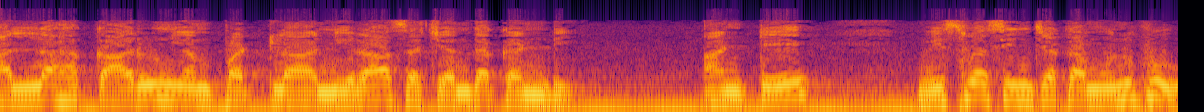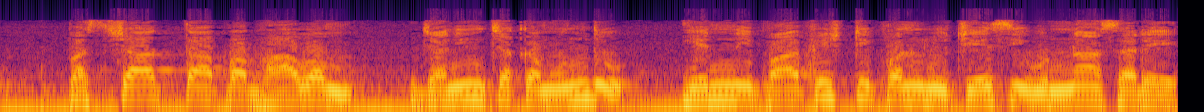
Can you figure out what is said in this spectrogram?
అల్లహ కారుణ్యం పట్ల నిరాశ చెందకండి. అంటే విశ్వసించక మునుపు పశ్చాత్తాప భావం జనించక ముందు ఎన్ని పాపిష్టి పనులు చేసి ఉన్నా సరే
